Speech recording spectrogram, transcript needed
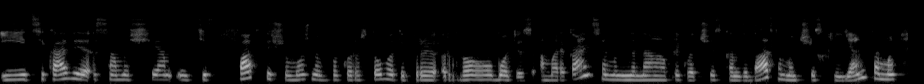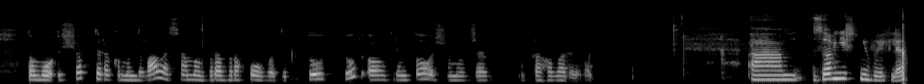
І цікаві саме ще ті факти, що можна використовувати при роботі з американцями, наприклад, чи з кандидатами, чи з клієнтами. Тому що б ти рекомендувала саме враховувати тут, тут, окрім того, що ми вже проговорили. А, зовнішній вигляд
